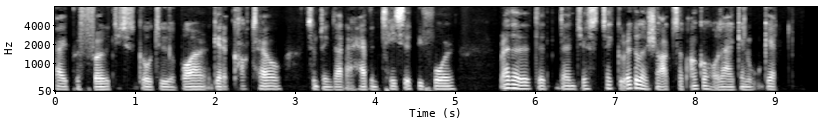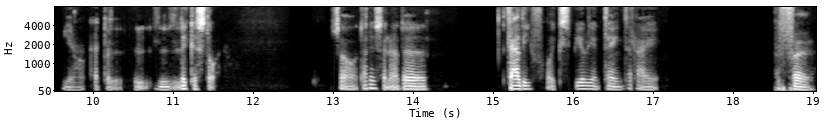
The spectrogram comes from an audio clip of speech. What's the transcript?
I prefer to just go to a bar, get a cocktail, something that I haven't tasted before, rather than, just take regular shots of alcohol that I can get, you know, at the liquor store. So that is another value for experience thing that I prefer.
